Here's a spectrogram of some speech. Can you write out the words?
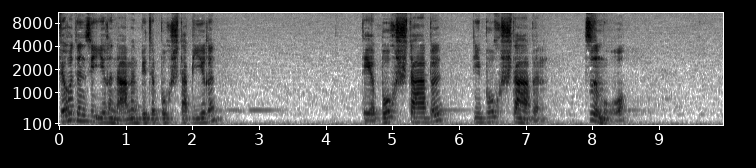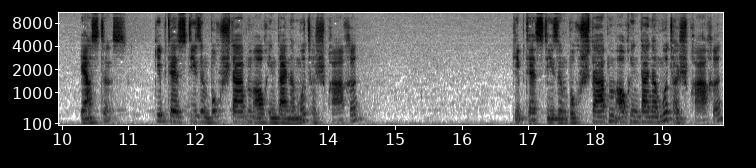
Würden Sie Ihren Namen bitte buchstabieren? Der Buchstabe, die Buchstaben. Zimu. Erstens. Gibt es diesen Buchstaben auch in deiner Muttersprache? Gibt es diesen Buchstaben auch in deiner Muttersprache?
